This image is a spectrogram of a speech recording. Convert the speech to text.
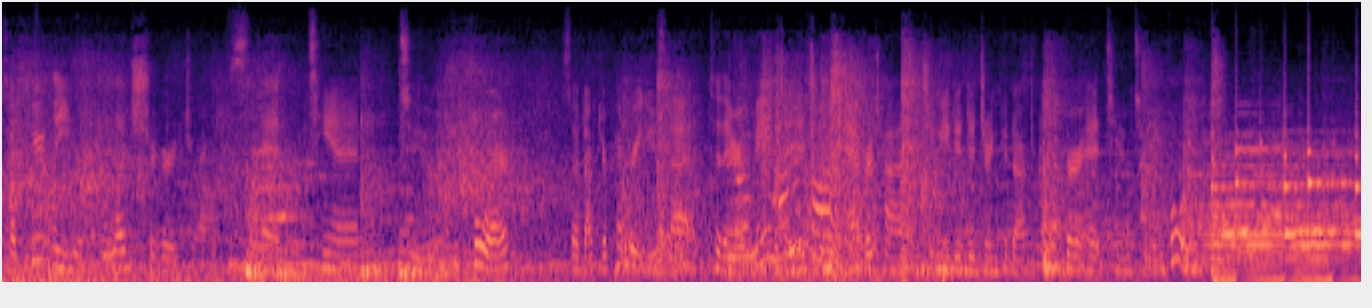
So apparently your blood sugar drops at 10, 2, and 4 so Dr. Pepper used that to their advantage and advertised that you needed to drink a Dr. Pepper at 10, 2, and 4.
